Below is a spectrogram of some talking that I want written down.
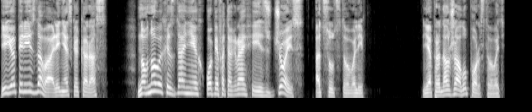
Ее переиздавали несколько раз, но в новых изданиях обе фотографии с Джойс отсутствовали. Я продолжал упорствовать.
